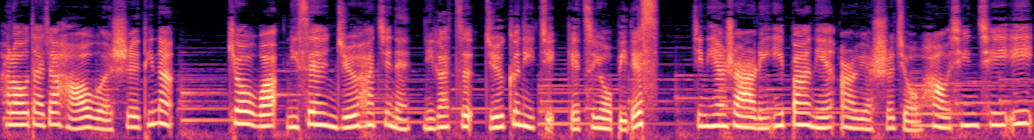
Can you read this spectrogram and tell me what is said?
Hello，大家好，我是 Tina。今日は二千十八年二月十九日月曜日です。今天是二零一八年二月十九号，星期一。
